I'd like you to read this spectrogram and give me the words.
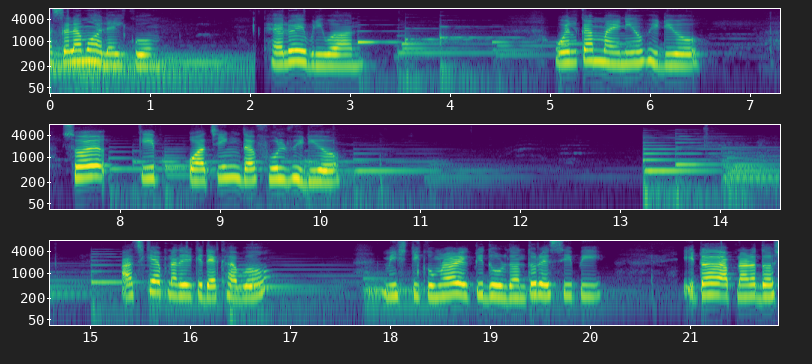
আসসালামু আলাইকুম। Hello everyone. Welcome my new video. So, keep watching the full video. আজকে আপনাদেরকে দেখাবো মিষ্টি কুমড়ার একটি দুর্দান্ত রেসিপি এটা আপনারা দশ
